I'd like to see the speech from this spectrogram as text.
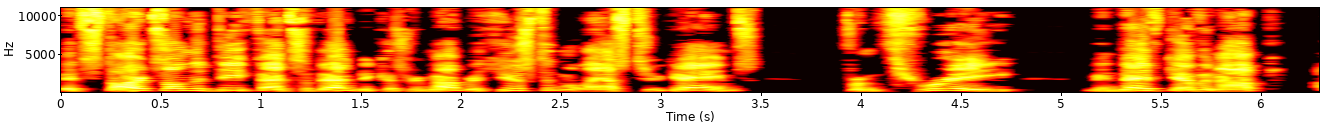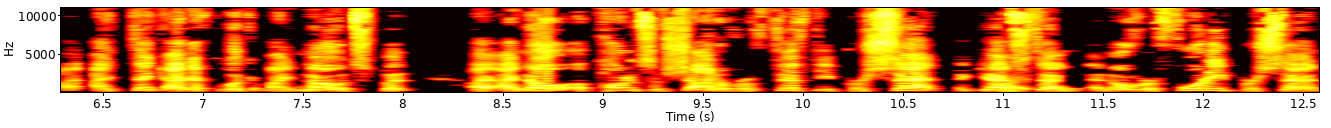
it starts on the defensive end because remember, Houston, the last two games from three, I mean, they've given up, I, I think I'd have to look at my notes, but I, I know opponents have shot over 50% against right. them and over 40%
